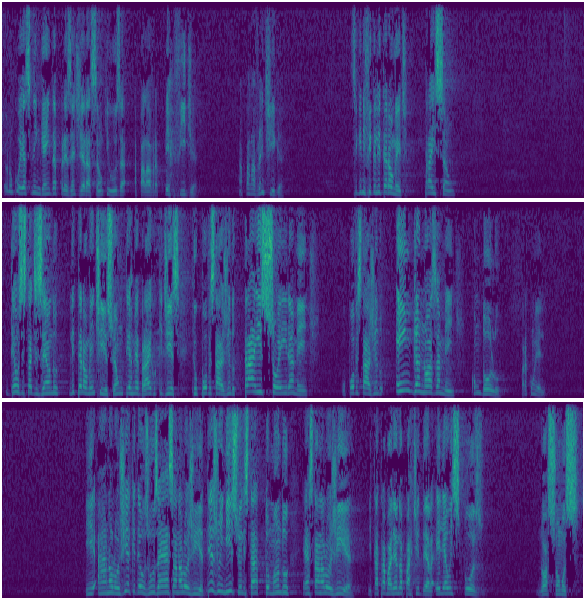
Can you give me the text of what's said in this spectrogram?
Eu não conheço ninguém da presente geração que usa a palavra perfídia. É uma palavra antiga. Significa literalmente traição. Deus está dizendo literalmente isso. É um termo hebraico que diz que o povo está agindo traiçoeiramente. O povo está agindo enganosamente, com dolo para com ele. E a analogia que Deus usa é essa analogia. Desde o início ele está tomando esta analogia e está trabalhando a partir dela. Ele é o esposo. Nós somos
